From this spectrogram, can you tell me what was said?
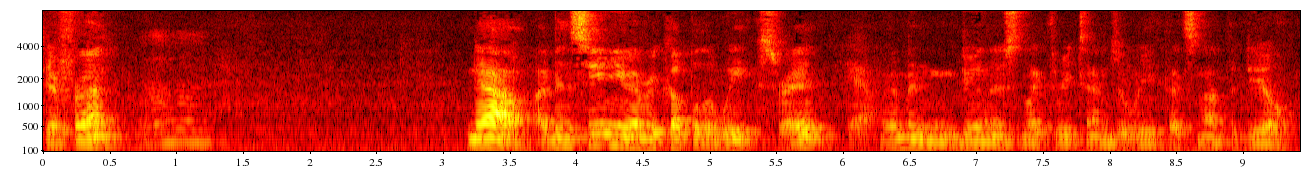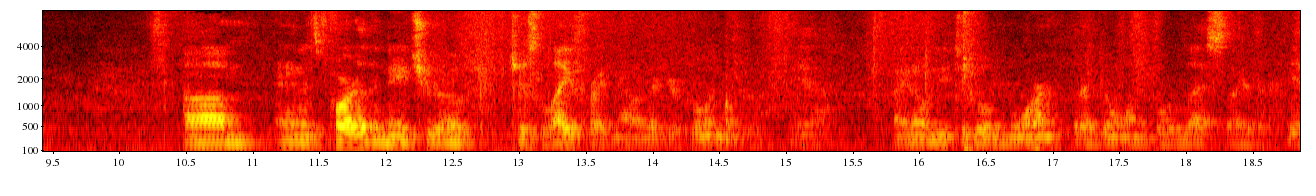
different. Mm-hmm. Now, I've been seeing you every couple of weeks, right? Yeah. I've been doing this like three times a week. That's not the deal. Um, and it's part of the nature of just life right now that you're going through. Yeah. I don't need to go more, but I don't want to go less either. Yeah.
